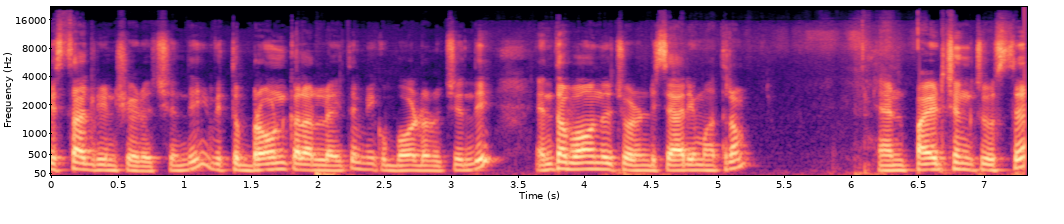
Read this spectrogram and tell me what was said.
పిస్తా గ్రీన్ షేడ్ వచ్చింది. విత్ బ్రౌన్ కలర్లో అయితే మీకు బార్డర్ వచ్చింది. ఎంత బాగుందో చూడండి శారీ మాత్రం. అండ్ పైట్ చెంగ్ చూస్తే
